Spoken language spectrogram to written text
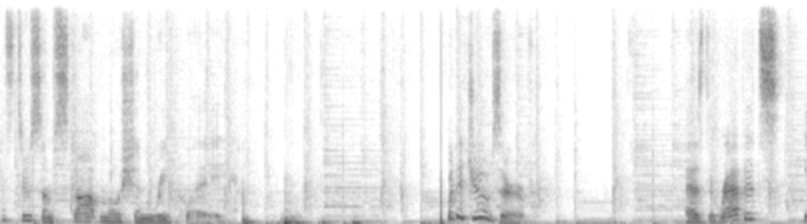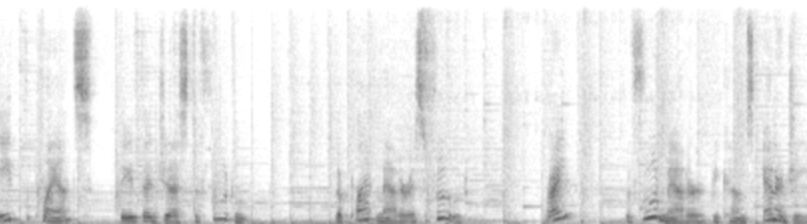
Let's do some stop motion replay. Did you observe? As the rabbits eat the plants, they digest the food, the plant matter as food, right? The food matter becomes energy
